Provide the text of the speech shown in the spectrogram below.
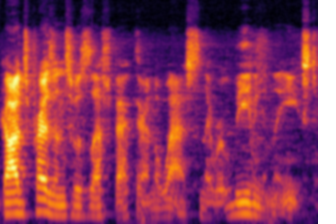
God's presence was left back there in the west, and they were leaving in the east.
